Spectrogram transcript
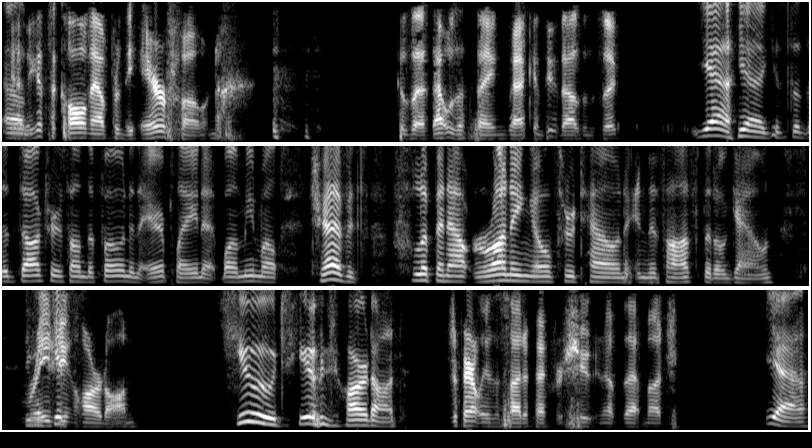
Yeah, Um, and he gets a call now from the air phone. Because that, that was a thing back in 2006. Yeah, yeah, because the, the doctor's on the phone in the airplane. At, well, meanwhile, Chev is flipping out, running all through town in this hospital gown. Raging gets hard on. Huge, huge hard on. Which apparently is a side effect for shooting up that much. Yeah.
